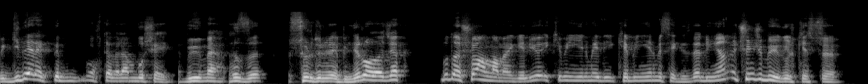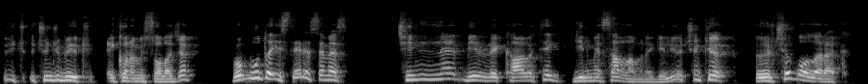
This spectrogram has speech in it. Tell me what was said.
ve giderek de muhtemelen bu şey büyüme hızı sürdürülebilir olacak. Bu da şu anlama geliyor. 2027-2028'de dünyanın üçüncü büyük ülkesi, üç, üçüncü büyük ekonomisi olacak. Ve bu da ister istemez Çin'le bir rekabete girmesi anlamına geliyor. Çünkü ölçek olarak,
